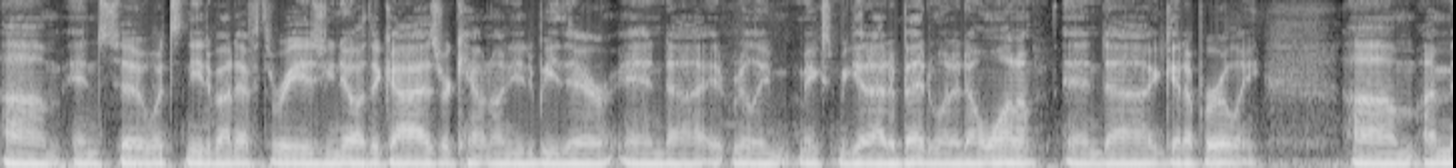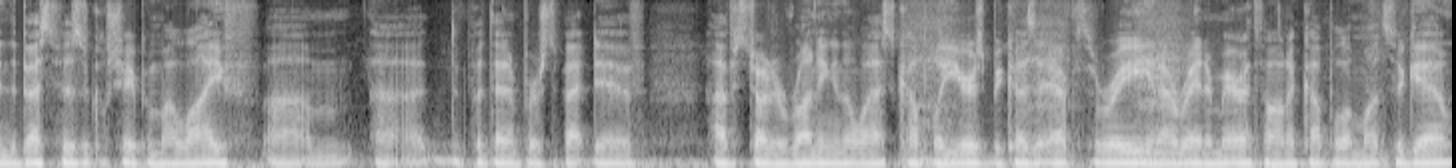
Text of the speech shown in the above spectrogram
Um, and so, what's neat about F3 is you know the guys are counting on you to be there, and uh, it really makes me get out of bed when I don't want to and uh, get up early. Um, I'm in the best physical shape of my life. Um, uh, to put that in perspective, I've started running in the last couple of years because of F3, and I ran a marathon a couple of months ago.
